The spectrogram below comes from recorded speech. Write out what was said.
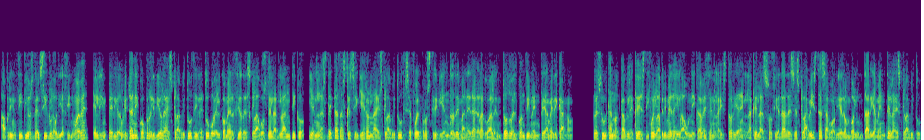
A principios del siglo XIX, el Imperio Británico prohibió la esclavitud y detuvo el comercio de esclavos del Atlántico, y en las décadas que siguieron la esclavitud se fue proscribiendo de manera gradual en todo el continente americano. Resulta notable que esta fue la primera y la única vez en la historia en la que las sociedades esclavistas abolieron voluntariamente la esclavitud.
